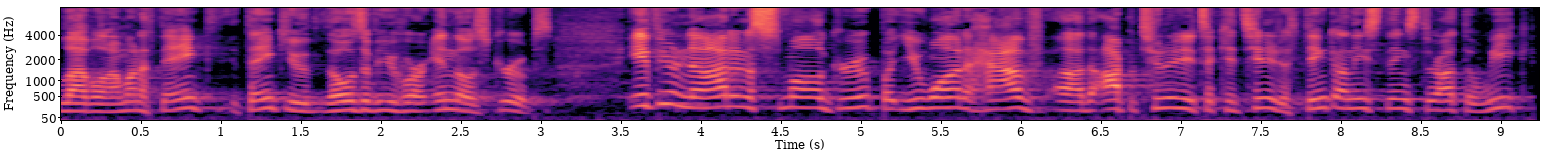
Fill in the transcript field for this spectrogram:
level. And I want to thank, thank you, those of you who are in those groups. If you're not in a small group, but you want to have uh, the opportunity to continue to think on these things throughout the week,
